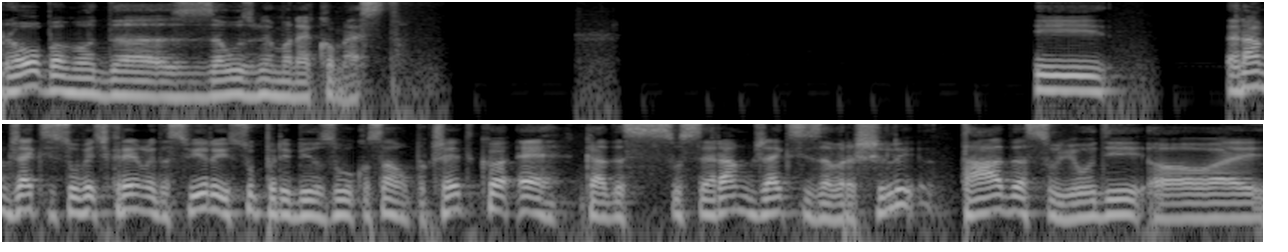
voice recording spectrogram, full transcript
probamo da zauzmemo neko mesto. I Ram Jacksi su već krenuli da sviraju, super je bio zvuk od samog početka. E, kada su se Ram Jacksi završili, tada su ljudi ovaj,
